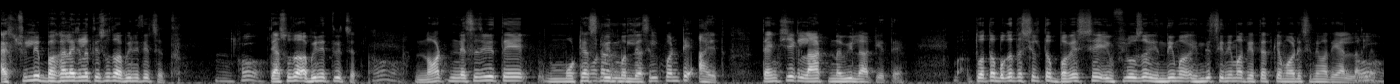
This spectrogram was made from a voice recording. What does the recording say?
ॲक्च्युली बघायला गेलं ते सुद्धा अभिनेतेच आहेत. हो. त्या सुद्धा अभिनेत्रीच आहेत. हो. नॉट नेसेसरी ते मोठ्या स्क्रीनमधले असेल पण ते आहेत. त्यांची एक लाट नवी लाट येते. तू आता बघत असेल तर बरेचसे इन्फ्लुएन्सर हिंदी हिंदी सिनेमात येतात किंवा मराठी सिनेमात यायला लागले. हो.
